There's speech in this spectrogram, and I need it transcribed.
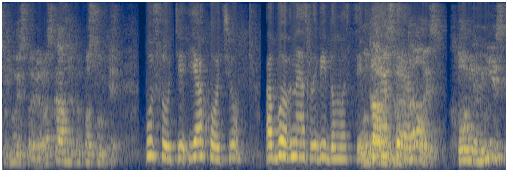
сумну історію. Розказуйте по суті. по суті, я хочу, аби внесли відомості в Куди ви ЄРДР. звертались? Хто не вніс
